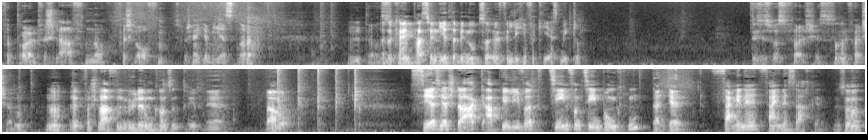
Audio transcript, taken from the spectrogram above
verträumt, verschlafen, noch verschlafen. Ist wahrscheinlich am ersten, oder? Der Aus- Also kein passionierter Benutzer öffentlicher Verkehrsmittel. das ist was Falsches. Eine falsche Antwort. Na, äh, verschlafen, müde, unkonzentriert. Ja. Bravo. Sehr, sehr stark abgeliefert. 10 von 10 Punkten. Danke. feine, feine Sache. Also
